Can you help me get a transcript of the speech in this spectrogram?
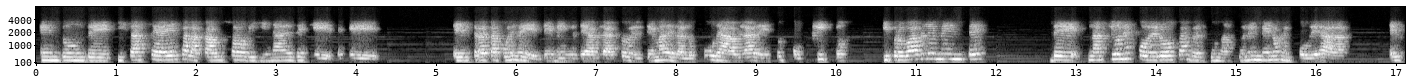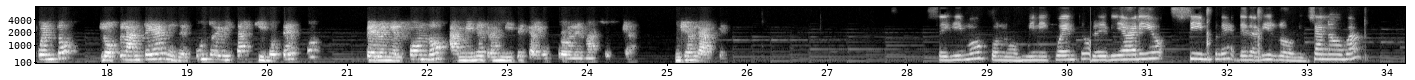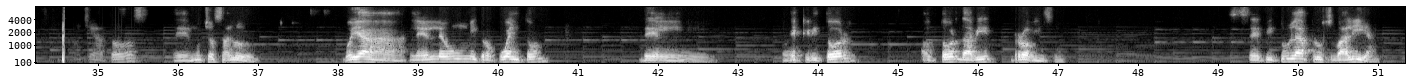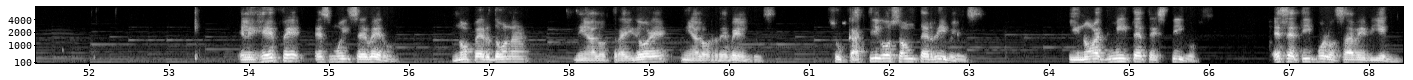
en donde quizás sea esa la causa original de que, él trata pues de, de, hablar sobre el tema de la locura, habla de estos conflictos y probablemente de naciones poderosas versus naciones menos empoderadas. El cuento lo plantea desde el punto de vista quijotesco, pero en el fondo a mí me transmite que hay un problema social. Muchas gracias. Seguimos con los mini cuentos. Breviario simple de David Robbins. Canova. Buenas noches a todos. Eh, muchos saludos. Voy a leerle un microcuento del escritor, autor David Robinson. Se titula Plusvalía. El jefe es muy severo, no perdona ni a los traidores ni a los rebeldes. Sus castigos son terribles y no admite testigos. Ese tipo lo sabe bien.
